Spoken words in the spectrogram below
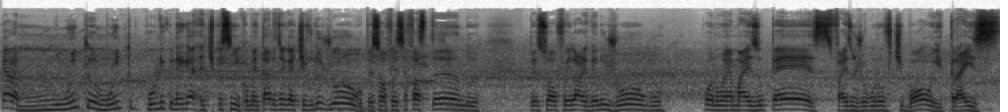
cara, muito, muito público negativo. Tipo assim, comentários negativos do jogo. O pessoal foi se afastando, o pessoal foi largando o jogo. Pô, não é mais o PES, faz um jogo no futebol e traz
